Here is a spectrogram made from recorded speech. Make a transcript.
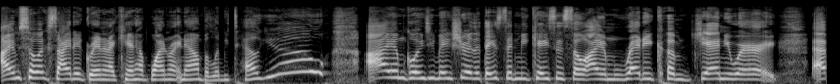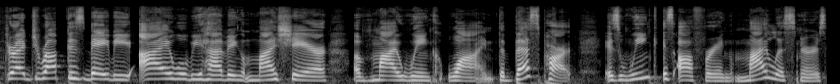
I'm so excited. Granted, I can't have wine right now, but let me tell you, I am going to make sure that they send me cases so I am ready come January. After I drop this baby, I will be having my share of my Winc wine. The best part is Winc is offering my listeners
